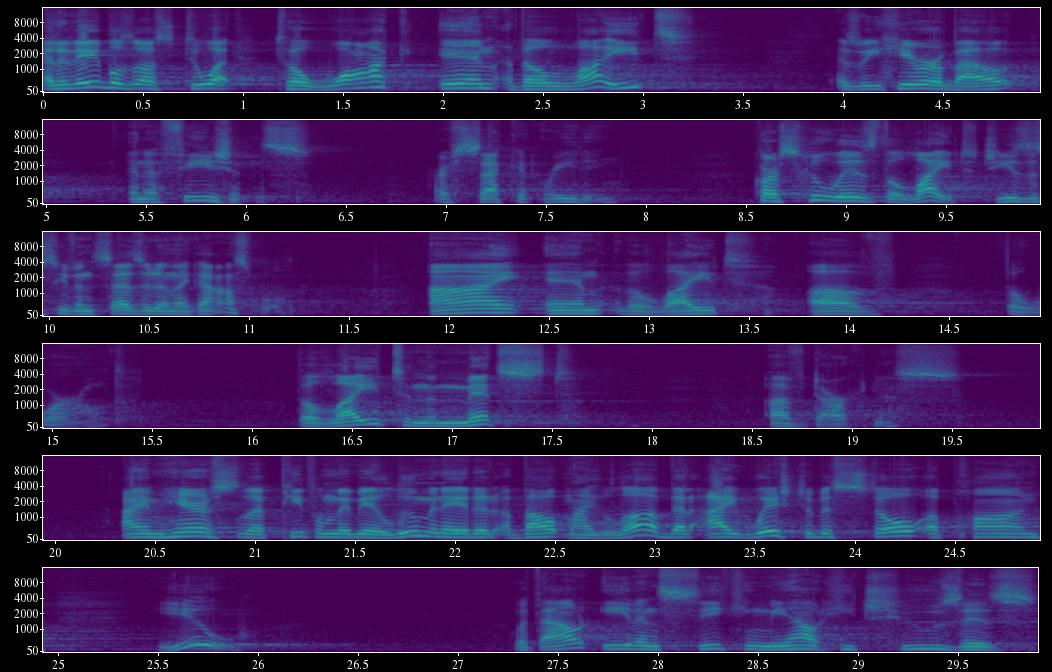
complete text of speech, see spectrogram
It enables us to what? To walk in the light as we hear about in Ephesians, our second reading. Of course, who is the light? Jesus even says it in the gospel. I am the light of the world, the light in the midst of darkness. I am here so that people may be illuminated about my love that I wish to bestow upon you. Without even seeking me out, He chooses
